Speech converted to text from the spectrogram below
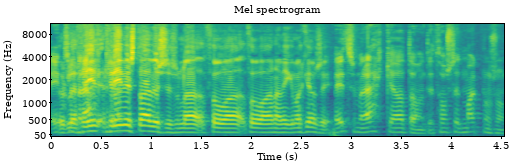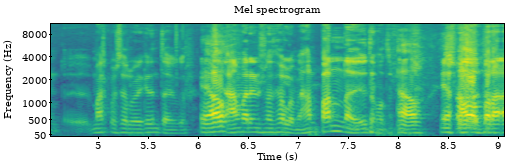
hrifist af þessu svona þó að, þó að hann hafi ekki markið á sig. Eitt sem er ekki aðdáðandi, Þorsteinn Magnússon markvæmstjálfur í Grindavíkur. Hann var eins og þjálfur með, hann bannaði já. það var bara,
